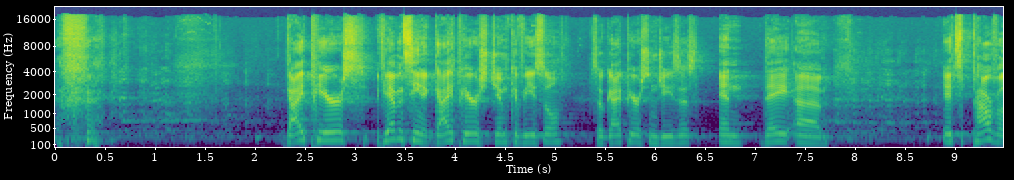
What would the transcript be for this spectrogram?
Guy Pearce, if you haven't seen it, Guy Pearce, Jim Caviezel, so Guy Pearce and Jesus, and they, uh, it's powerful.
